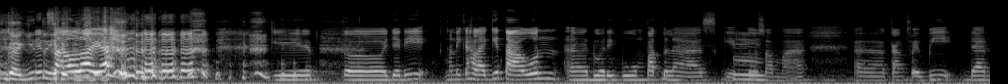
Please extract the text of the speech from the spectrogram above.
nggak gitu Insya ya Allah ya. Gitu. Jadi menikah lagi tahun eh, 2014 gitu Hmm. sama eh, Kang Feby. Dan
